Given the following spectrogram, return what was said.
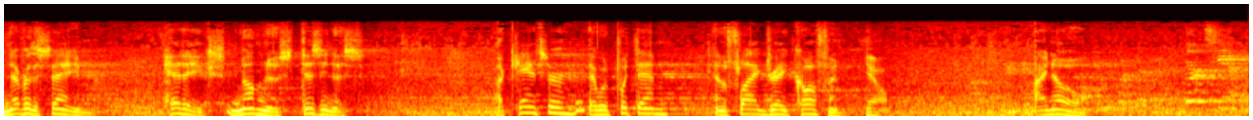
Never the same. Headaches, numbness, dizziness a cancer that would put them in a flag draped coffin. Yeah. I know. 13.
